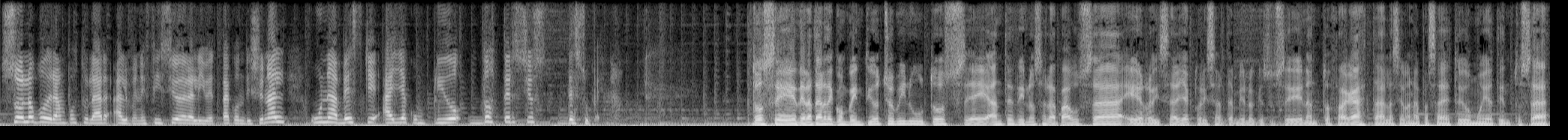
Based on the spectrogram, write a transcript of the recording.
solo podrán postular al beneficio de la libertad condicional una vez que haya cumplido dos tercios de su pena. 12 de la tarde con 28 minutos. Eh, antes de irnos a la pausa, eh, revisar y actualizar también lo que sucede en Antofagasta. La semana pasada estuvimos muy atentos a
